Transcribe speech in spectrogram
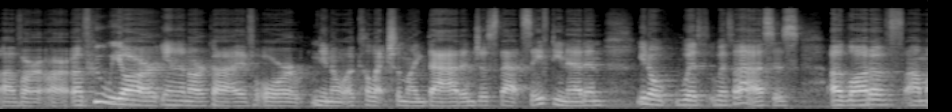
of our, our of who we are in an archive or you know a collection like that and just that safety net and you know with with us is a lot of um,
